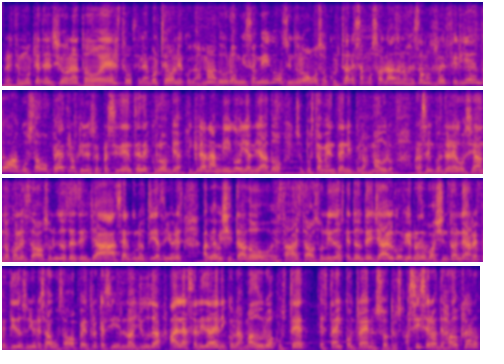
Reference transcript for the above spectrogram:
presten mucha atención a todo esto. Se le han volteado a Nicolás Maduro, mis amigos, y no lo vamos a ocultar. Estamos hablando, nos estamos refiriendo a Gustavo Petro, quien es el presidente de Colombia y gran amigo y aliado supuestamente de Nicolás Maduro. Ahora se encuentra negociando con Estados Unidos desde ya hace algunos días, señores. Había visitado a Estados Unidos, en donde ya el gobierno de Washington le ha repetido, señores, a Gustavo Petro que si él no ayuda a la salida de Nicolás Maduro, usted está en contra de nosotros. Así se lo han dejado claro.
